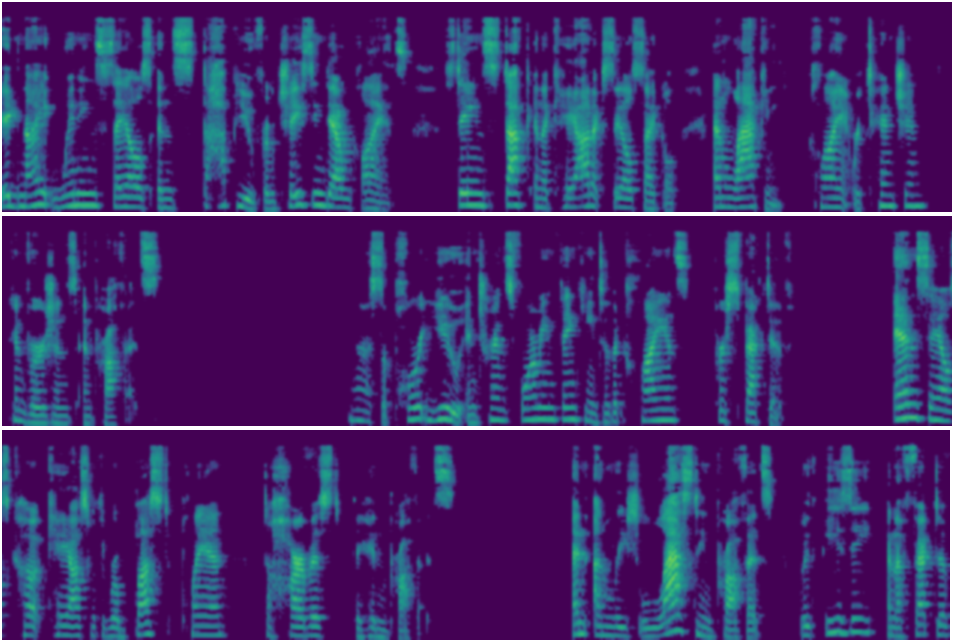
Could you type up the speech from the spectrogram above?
ignite winning sales, and stop you from chasing down clients, staying stuck in a chaotic sales cycle, and lacking client retention, conversions, and profits. I'm going to support you in transforming thinking to the client's perspective end sales chaos with a robust plan to harvest the hidden profits and unleash lasting profits with easy and effective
